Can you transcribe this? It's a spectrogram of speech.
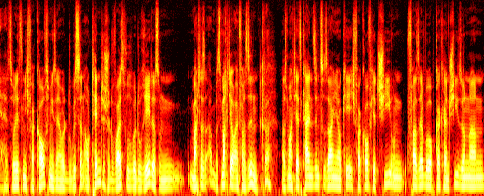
ja, das soll jetzt nicht verkaufsmäßig sein, aber du bist dann authentischer, du weißt, worüber du redest und macht das, es macht ja auch einfach Sinn. Klar. Also es macht jetzt keinen Sinn zu sagen, ja, okay, ich verkaufe jetzt Ski und fahre selber überhaupt gar keinen Ski, sondern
